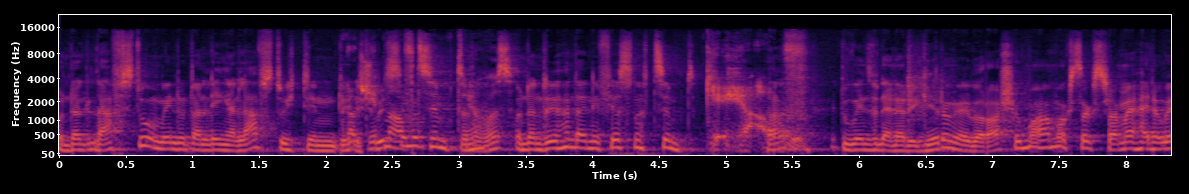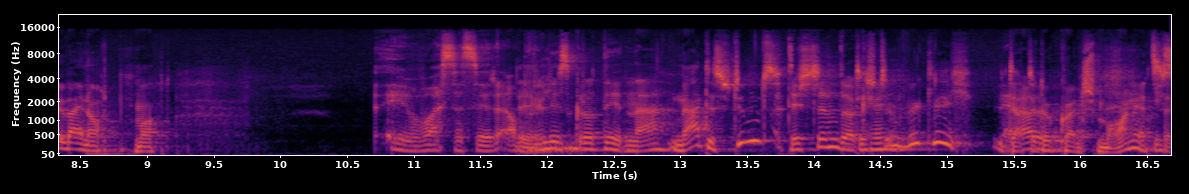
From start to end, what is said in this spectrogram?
Und dann laufst du und wenn du dann länger laufst durch den durch Ja, man auf Zimt, oder was? Und dann riechen deine Füße nach Zimt. Geh hör Ja, auf. du, wenn du deiner Regierung eine Überraschung machen magst, sagst du, schau mal, heute habe ich Weihnachten gemacht. Ich weiß das nicht. April ist gerade nicht, nein. Nein, das stimmt. Das stimmt, okay. Das stimmt wirklich. Ich Ja. dachte, du kannst Schmarrn Ich erzählen.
